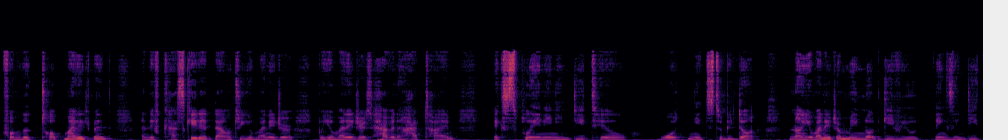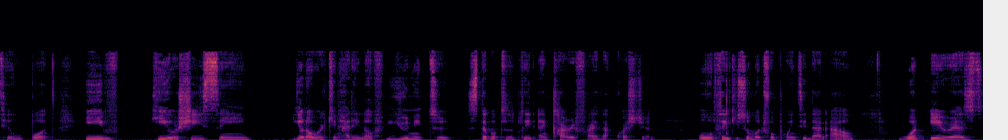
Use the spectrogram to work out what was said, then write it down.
from the top management and they've cascaded down to your manager, but your manager is having a hard time explaining in detail what needs to be done. Now, your manager may not give you things in detail, but if he or she is saying you're not working hard enough. You need to step up to the plate and clarify that question. Oh, thank you so much for pointing that out. What areas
